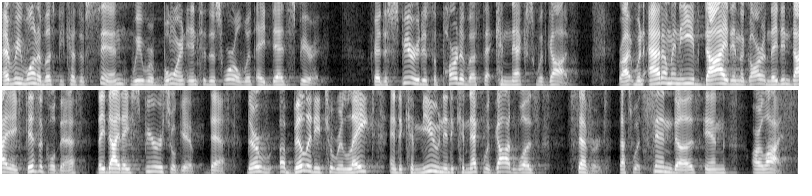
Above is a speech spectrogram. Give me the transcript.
Every one of us, because of sin, we were born into this world with a dead spirit. Okay, the spirit is the part of us that connects with God. Right? When Adam and Eve died in the garden, they didn't die a physical death, they died a spiritual death. Their ability to relate and to commune and to connect with God was severed. That's what sin does in our life.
